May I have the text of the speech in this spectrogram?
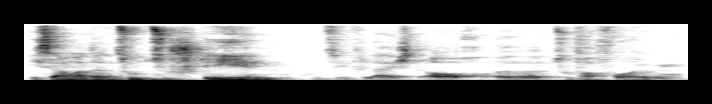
ich sage mal, dazu zu stehen und sie vielleicht auch äh, zu verfolgen.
